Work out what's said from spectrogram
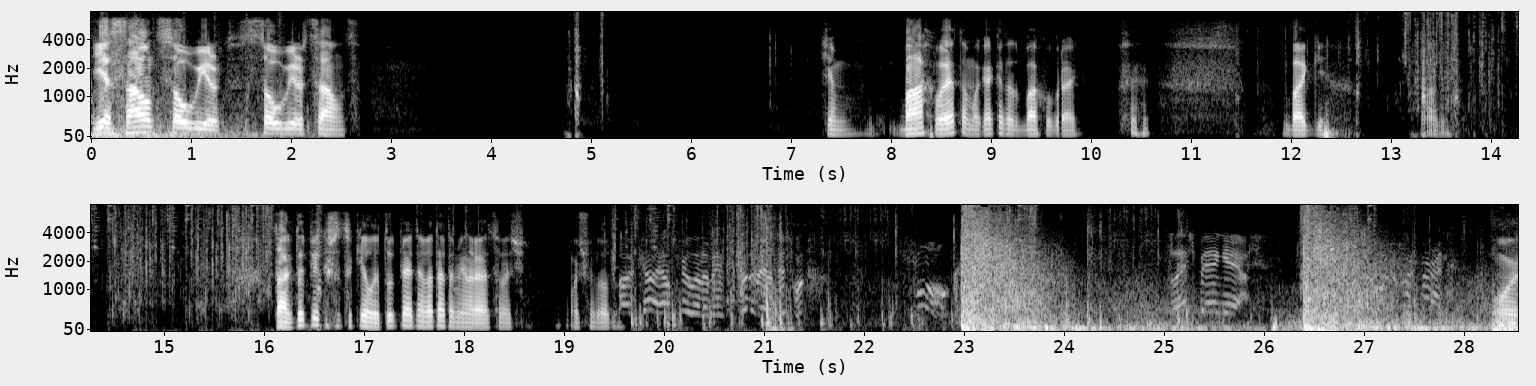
Yes, sounds so weird. So weird sounds. Кем? Бах в этом, а как этот бах убрать? Багги. Ладно. Так, тут пикаешь киллы, тут 5 на вот это мне нравится очень. Очень удобно. Ой,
